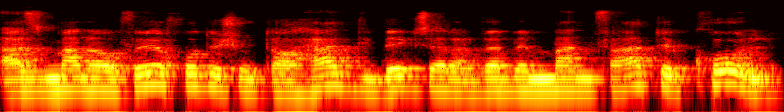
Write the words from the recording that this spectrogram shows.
از منافع خودشون تا حدی بگذرن و به منفعت کل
